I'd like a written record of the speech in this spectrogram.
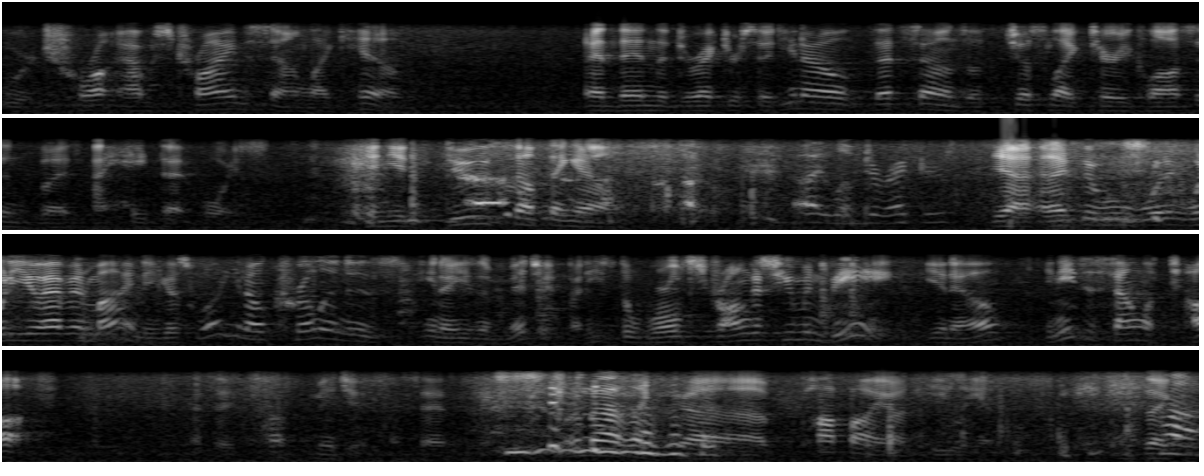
we were try- I was trying to sound like him, and then the director said, you know, that sounds just like Terry Klassen, but I hate that voice. Can you do something else? I love directors. Yeah, and I said, well, what, what do you have in mind? He goes, well, you know, Krillin is, you know, he's a midget, but he's the world's strongest human being. You know, he needs to sound like tough. I said, tough midget. I said, what about like uh, Popeye on Helium? He's like, Huh.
